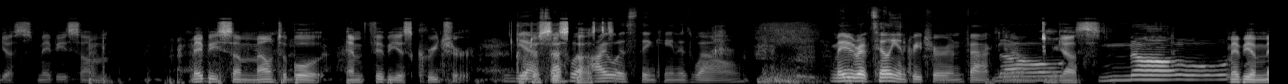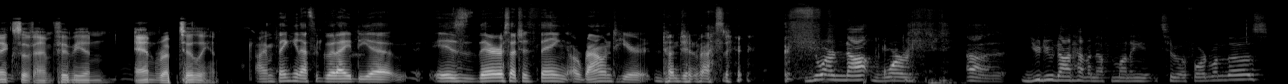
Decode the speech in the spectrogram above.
Yes, maybe some maybe some mountable amphibious creature. Yes, that's assist what I was thinking as well. Maybe reptilian creature, in fact. You know? No. Yes. No. Maybe a mix of amphibian and reptilian. I'm thinking that's a good idea. is there such a thing around here, Dungeon Master? You are not worth. Uh, you do not have enough money to afford one of those.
